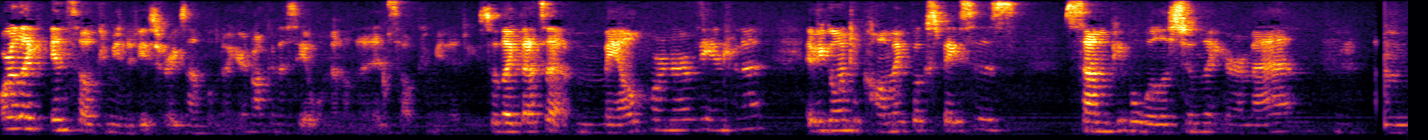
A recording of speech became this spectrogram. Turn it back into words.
Or like incel communities, for example. No, you're not going to see a woman on an incel community. So like that's a male corner of the internet. If you go into comic book spaces, some people will assume that you're a man. Um,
